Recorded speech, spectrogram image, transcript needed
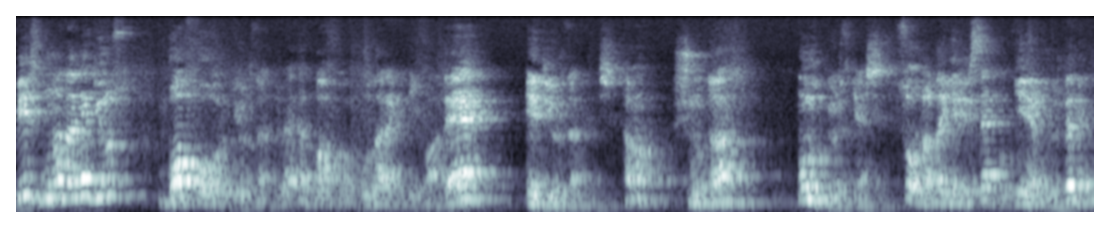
Biz buna da ne diyoruz? Bofor diyoruz arkadaşlar. Veya da buffer olarak ifade ediyoruz arkadaşlar. Tamam Şunu da unutmuyoruz gençler. Sorularda gelirse yine buyur değil mi?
